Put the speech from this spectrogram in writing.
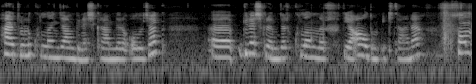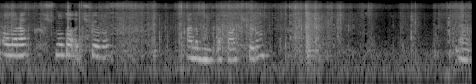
her türlü kullanacağım güneş kremleri olacak. E, güneş kremidir, kullanılır diye aldım iki tane. Son olarak şunu da açıyoruz. Ben de bunu ilk defa açıyorum. Evet,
